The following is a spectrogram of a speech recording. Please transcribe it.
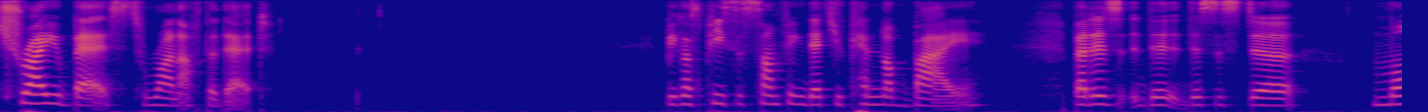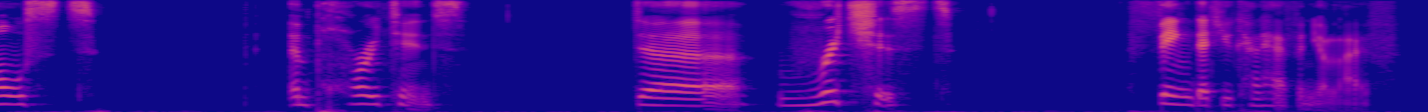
try your best to run after that. Because peace is something that you cannot buy. But it's the, this is the most important, the richest thing that you can have in your life.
